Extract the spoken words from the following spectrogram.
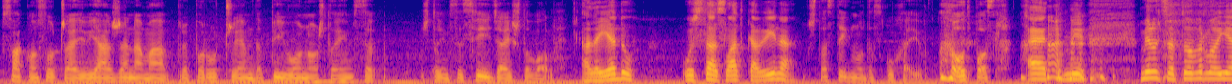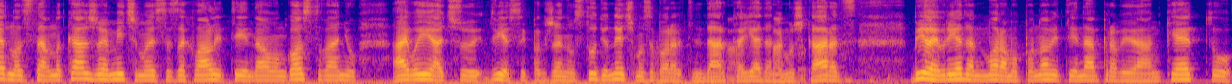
U svakom slučaju ja ženama preporučujem da piju ono što im se, što im se sviđa i što vole. A da jedu? Uz ta slatka vina. Šta stignu da skuhaju od posla. Eto, mi, Milica to vrlo jednostavno kaže, mi ćemo joj se zahvaliti na ovom gostovanju, a evo i ja ću, dvije su ipak žene u studiju, nećemo zaboraviti ni Darka, a, jedan je muškarac, bio je vrijedan, moramo ponoviti, napravio je anketu,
